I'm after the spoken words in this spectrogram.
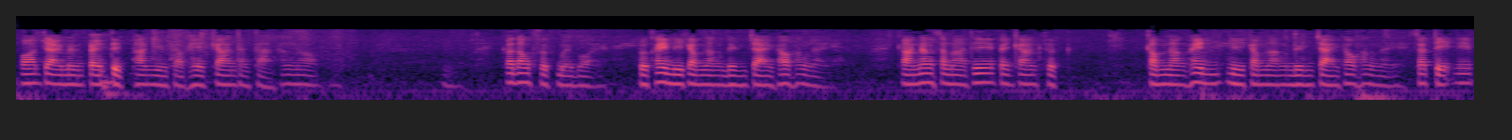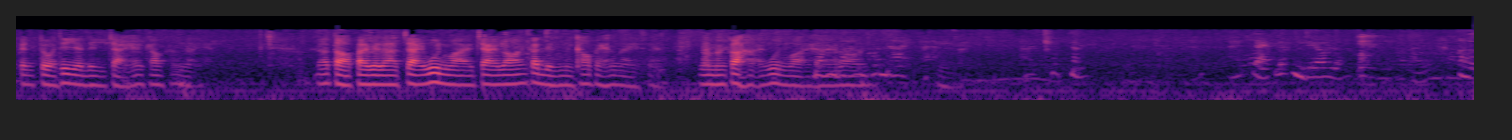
เพราะใจมันไปติดพันอยู่กับเหตุการณ์ต่าง ๆ ข้างนอก ก็ต้องฝึกบ่อย ๆ ฝึกให้มีกำลังดึงใจเข้าข้างใน การนั่งสมาธิเป็นการฝึก กำลังให้มีกำลังดึงใจเข้าข้างใน สตินี่เป็นตัวที่จะดึงใจให้เข้าข้างใน แล้วต่อไปเวลาใจวุ่นวายใจร้อนก็ดึงมันเข้าไปข้างในซะแล้วมันก็หายวุ่นวายหายร้อนก็ได้ค่ะชุดนั้นแจกเรื่องเดียวเหรอเออ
